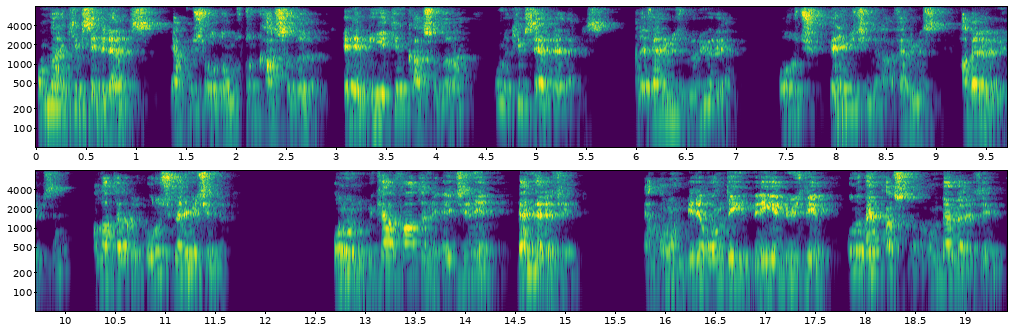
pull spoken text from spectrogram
onları kimse bilemez. Yapmış olduğumuzun karşılığı, hele niyetin karşılığına onu kimse elde edemez. Hani Efendimiz buyuruyor ya, oruç benim içindir. Efendimiz haber veriyor bize. Allah Teala oruç benim içindir. Onun mükafatını, ecrini ben vereceğim. Yani onun biri 10 değil, biri 700 değil. Onu ben karşılarım, onu ben vereceğim.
